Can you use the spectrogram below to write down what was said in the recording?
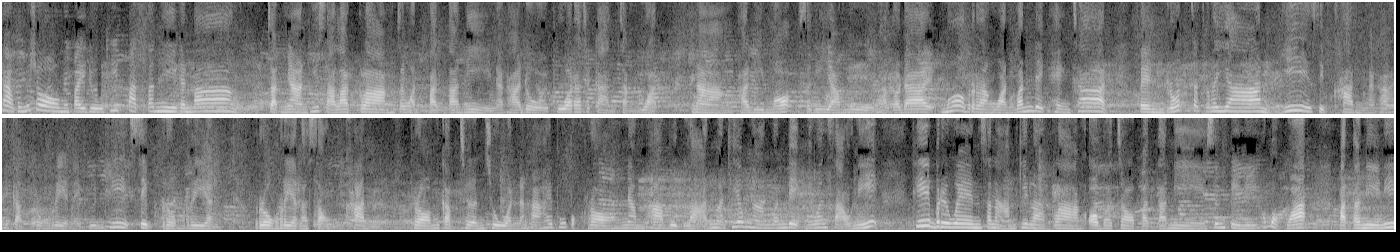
ค่ะคุณผู้ชมไปดูที่ปัตตานีกันบ้าง จัดงานที่ศาลากลางจังหวัดปัตตานีนะคะ โดยผู้ว่าราชการจังหวัด นางพาดีเมาะสดียามูค่ะก็ได้มอบรางวัลวันเด็กแห่งชาติ เป็นรถจักรยาน 20 คันนะคะให้กับโรงเรียนในพื้นที่ 10 โรงเรียน โรงเรียนละ 2 คัน พร้อมกับเชิญชวนนะคะ ให้ผู้ปกครองนำพาบุตรหลานมาเที่ยวงานวันเด็กในวันเสาร์นี้ ที่บริเวณสนามกีฬากลางอบจปัตตานี ซึ่งปีนี้เขาบอกว่าปัตตานีนี่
